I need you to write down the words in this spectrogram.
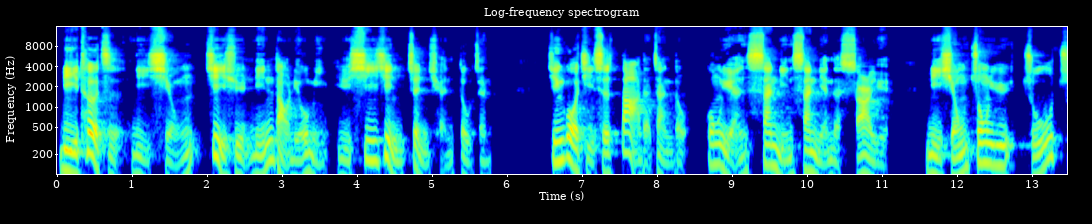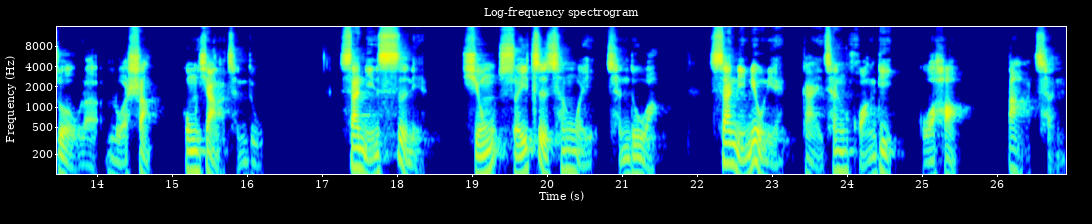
李特子李雄继续领导刘明与西晋政权斗争。经过几次大的战斗，公元三零三年的十二月，李雄终于逐走了罗尚，攻下了成都。三零四年，雄遂自称为成都王。三零六年，改称皇帝，国号大成。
